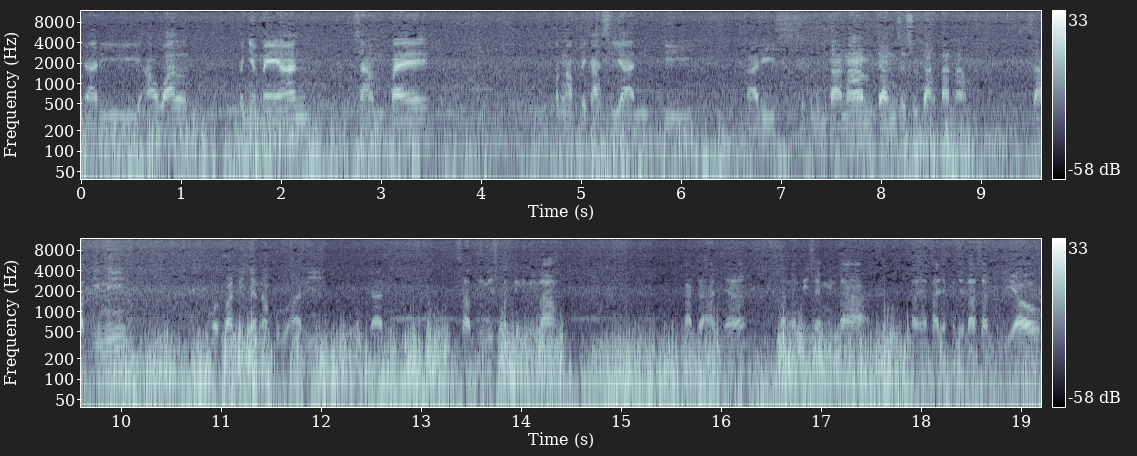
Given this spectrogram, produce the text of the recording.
dari awal penyemaian sampai pengaplikasian di hari sebelum tanam dan sesudah tanam. Saat ini umur padinya 60 hari dan saat ini seperti inilah keadaannya. Dan nanti saya minta tanya-tanya penjelasan beliau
